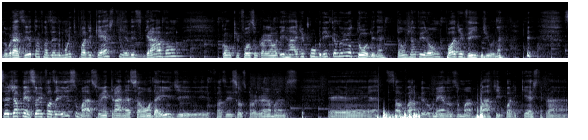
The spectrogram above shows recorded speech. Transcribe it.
no Brasil tá fazendo muito podcast, eles gravam como que fosse um programa de rádio e publica no YouTube, né? Então já virou um pod vídeo, né? Você já pensou em fazer isso, Márcio? Entrar nessa onda aí de fazer seus programas, é, salvar pelo menos uma parte em podcast para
